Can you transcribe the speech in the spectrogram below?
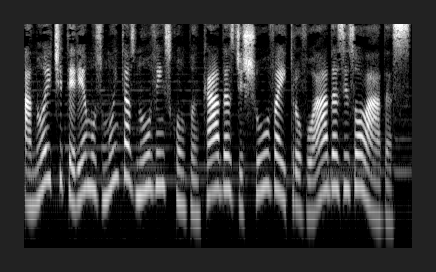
À noite teremos muitas nuvens com pancadas de chuva e trovoadas isoladas.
